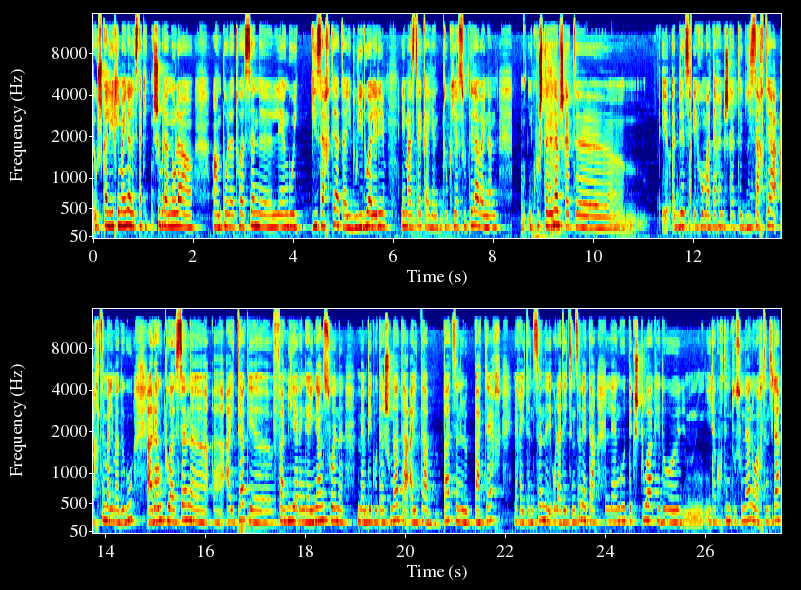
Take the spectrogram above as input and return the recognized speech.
Euskal Herri mainal ez dakit sobera nola antolatua zen uh, lehengo gizartea eta iduridu alere emazteak haien tokia zutela, baina ikusten dena, piskat, uh, adibidez, erromataren miskat gizartea hartzen bali madugu, arautua zen uh, aitak uh, familiaren gainean zuen menpekotasuna eta aita bat zen le pater erraiten zen, hola deitzen zen, eta lehengo tekstuak edo mm, irakortzen duzunean, oartzen zira,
